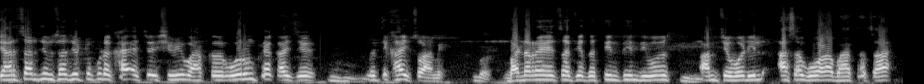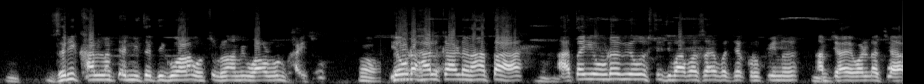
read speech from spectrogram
चार चार दिवसाचे तुकडे खायचे शिळी भाकर वरून फेकायचे. मग ते खायचो आम्ही. बरं. भंडारा यायचा तिथं तीन तीन दिवस हम्म. आमचे वडील असा गोळा भाताचा जरी खाल्ला त्यांनी तर ती गोळा उचलून आम्ही वाळवून खायचो. एवढं हाल काढलं ना आता. आता एवढं व्यवस्थित बाबासाहेबाच्या कृपीनं आमच्या आईवडिलाच्या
